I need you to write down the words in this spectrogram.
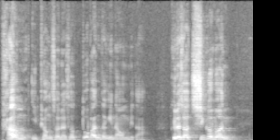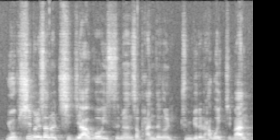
다음 이평선에서 또 반등이 나옵니다. 그래서 지금은 60일선을 지지하고 있으면서 반등을 준비를 하고 있지만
